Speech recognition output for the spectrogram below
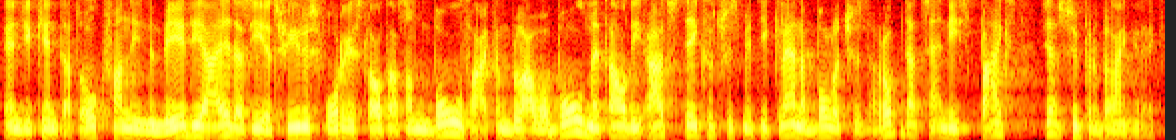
En je kent dat ook van in de media. Daar zie je het virus voorgesteld als een bol, vaak een blauwe bol, met al die uitstekeltjes, met die kleine bolletjes daarop. Dat zijn die spikes. Die zijn superbelangrijk.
